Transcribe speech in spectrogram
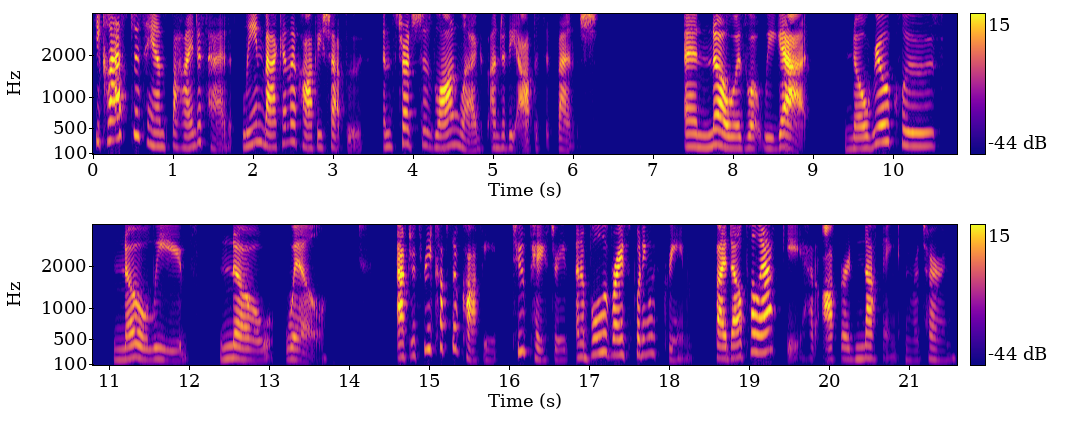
He clasped his hands behind his head, leaned back in the coffee shop booth, and stretched his long legs under the opposite bench. And no is what we got. No real clues, no leads, no will. After three cups of coffee, two pastries, and a bowl of rice pudding with cream, Sydelle Pulaski had offered nothing in return.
